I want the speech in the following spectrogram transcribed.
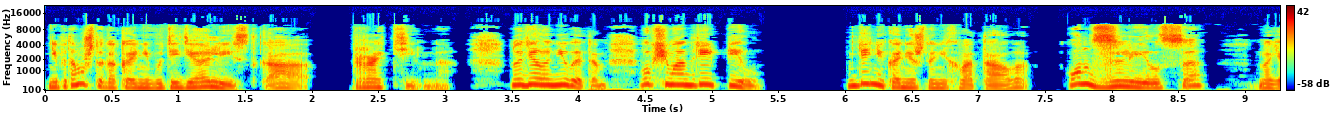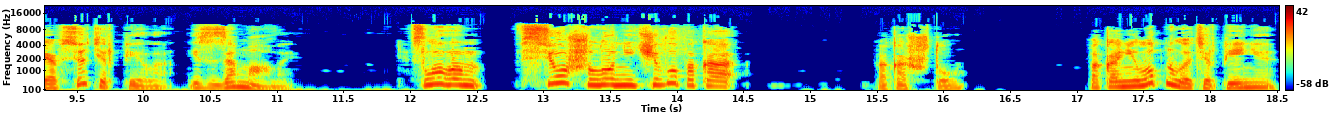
Не потому что какая-нибудь идеалистка, а противно. Но дело не в этом. В общем, Андрей пил. Денег, конечно, не хватало. Он злился, но я все терпела из-за мамы. Словом, все шло ничего, пока... Пока что? Пока не лопнуло терпение.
